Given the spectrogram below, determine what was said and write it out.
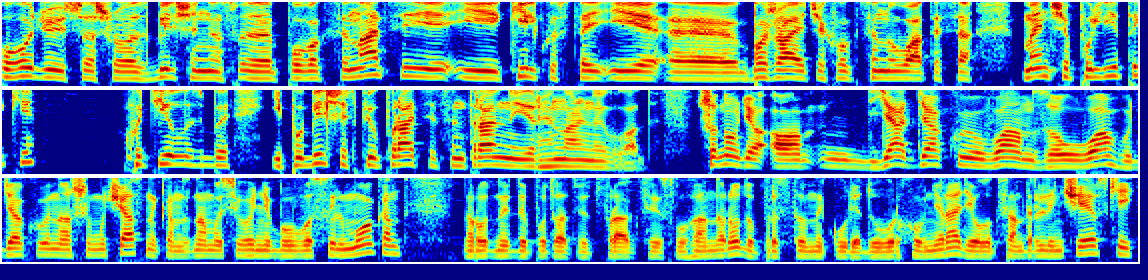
Погоджуюся, що збільшення е, по вакцинації і кількостей і е, бажаючих вакцинуватися менше політики. Хотілося би, і побільше співпраці центральної і регіональної влади. Шановні, я дякую вам за увагу. Дякую нашим учасникам. З нами сьогодні був Василь Мокан, народний депутат від фракції Слуга народу, представник уряду у Верховній Раді, Олександр Лінчевський,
